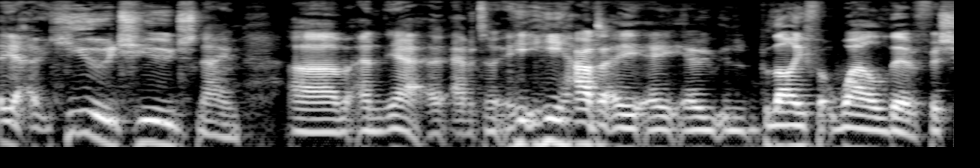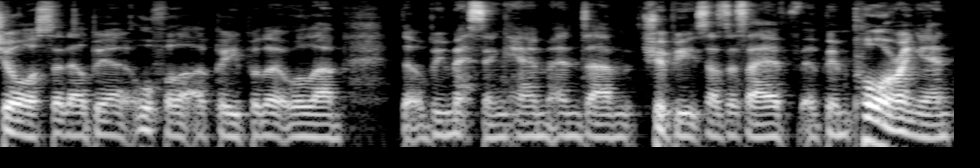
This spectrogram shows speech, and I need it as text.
yeah, a huge, huge name. Um, and yeah, Everton. He, he had a, a, a life well lived for sure. So there'll be an awful lot of people that will um, that will be missing him. And um, tributes, as I say, have, have been pouring in.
